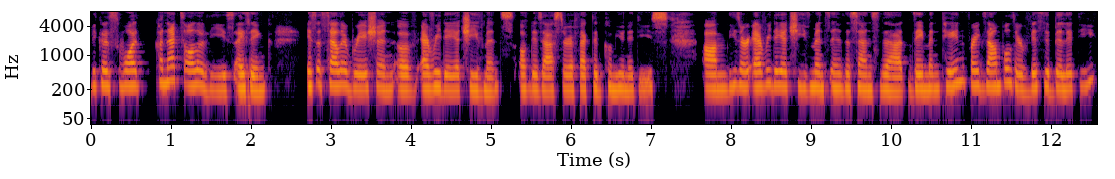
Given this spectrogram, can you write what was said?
Because what connects all of these, I think, is a celebration of everyday achievements of disaster affected communities. Um, these are everyday achievements in the sense that they maintain, for example, their visibility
